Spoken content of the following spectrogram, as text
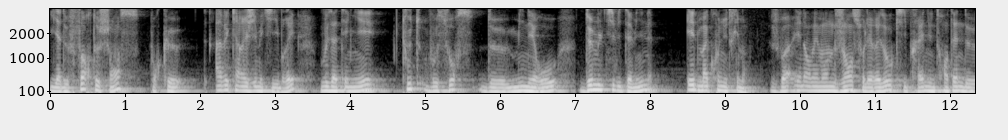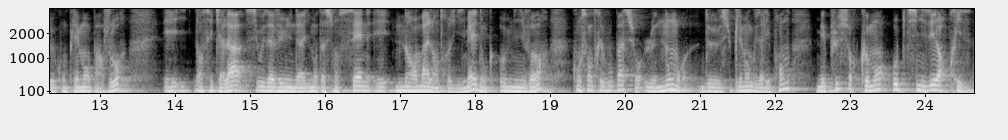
il y a de fortes chances pour que, avec un régime équilibré, vous atteigniez toutes vos sources de minéraux, de multivitamines et de macronutriments. Je vois énormément de gens sur les réseaux qui prennent une trentaine de compléments par jour. Et dans ces cas-là, si vous avez une alimentation saine et normale, entre guillemets, donc omnivore, concentrez-vous pas sur le nombre de suppléments que vous allez prendre, mais plus sur comment optimiser leur prise.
